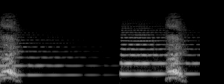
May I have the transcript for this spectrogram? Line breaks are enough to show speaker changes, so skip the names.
Hey! Hey!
